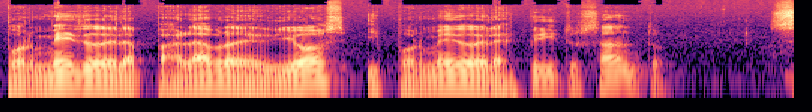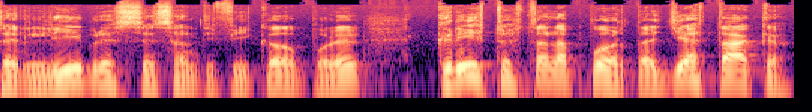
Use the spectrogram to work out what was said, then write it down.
por medio de la palabra de Dios y por medio del Espíritu Santo. Ser libres, ser santificados por Él. Cristo está a la puerta, ya está acá.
